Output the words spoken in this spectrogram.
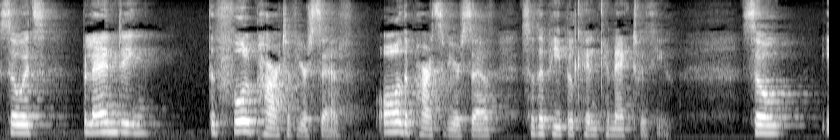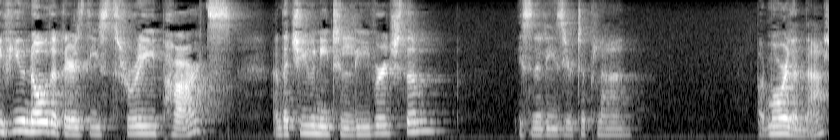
So it's blending the full part of yourself, all the parts of yourself, so that people can connect with you. So if you know that there's these three parts and that you need to leverage them, isn't it easier to plan? But more than that,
